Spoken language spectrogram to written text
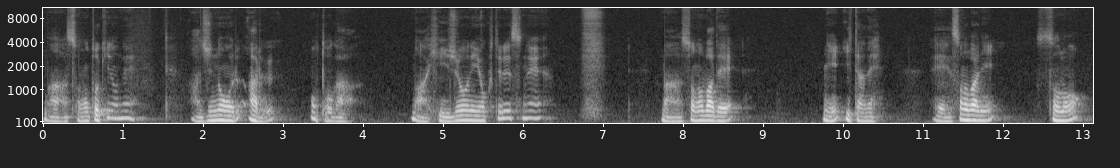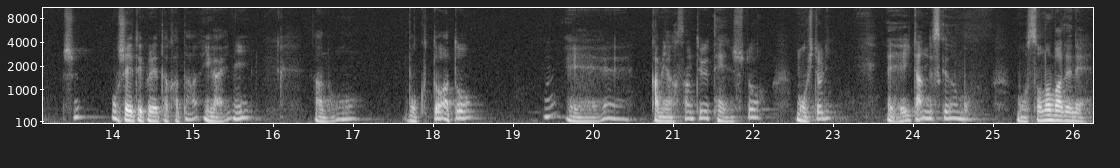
まあその時のね味のある音がまあ非常に良くてですねまあその場でにいたねえー、その場にその教えてくれた方以外にあの僕とあと、えー、神中さんという店主ともう一人、えー、いたんですけどももうその場でね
